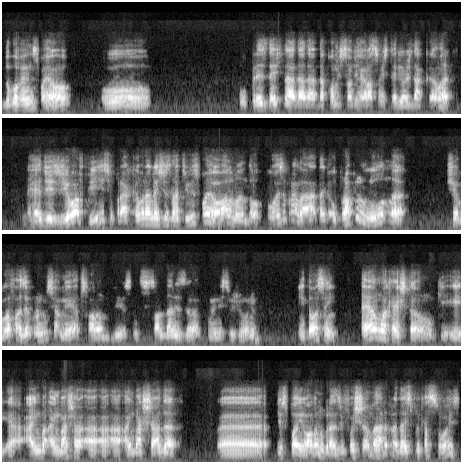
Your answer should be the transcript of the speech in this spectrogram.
do governo espanhol. O o presidente da, da, da Comissão de Relações Exteriores da Câmara redigiu ofício para a Câmara Legislativa Espanhola, mandou coisa para lá. Tá? O próprio Lula chegou a fazer pronunciamentos falando disso, se solidarizando com o ministro Júnior. Então, assim, é uma questão que a, a, embaixa, a, a embaixada uh, espanhola no Brasil foi chamada para dar explicações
